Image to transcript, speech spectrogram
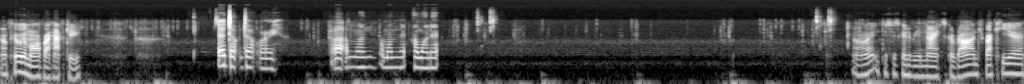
I'll kill them all if I have to. Uh, don't don't worry. Uh, I'm on I'm on it. I'm on it. Alright, this is going to be a nice garage back here.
